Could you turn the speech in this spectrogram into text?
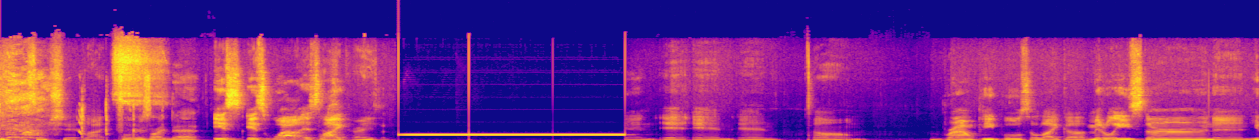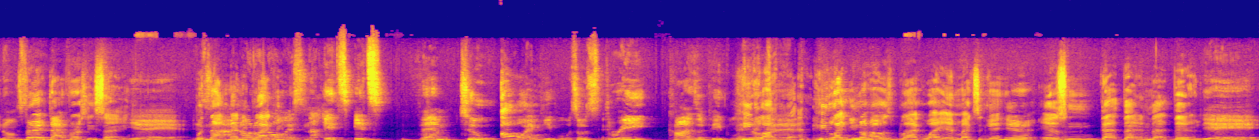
or some shit. Like It's like that. it's it's wild. It's like crazy. and and and, and um brown people, so like uh Middle Eastern and you know it's very diverse. He's saying. Yeah, yeah, yeah. But It's not many no, black no, no, people. It's not. It's it's them two and Oh. white people. So it's three kinds of people. He like what he like you know how it's black, white, and Mexican here is that that and that there. yeah, yeah, yeah,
